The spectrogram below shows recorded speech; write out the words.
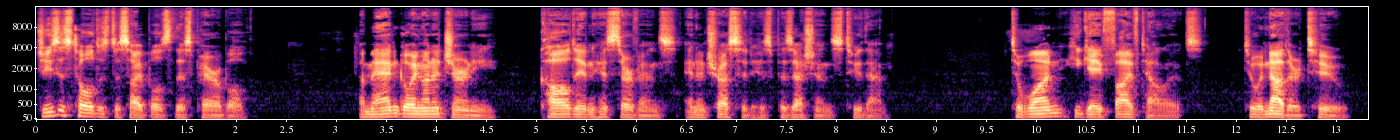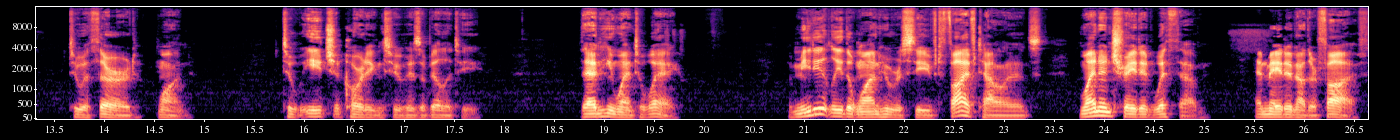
Jesus told his disciples this parable A man going on a journey called in his servants and entrusted his possessions to them. To one he gave five talents, to another two, to a third one, to each according to his ability. Then he went away. Immediately the one who received five talents went and traded with them and made another five.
